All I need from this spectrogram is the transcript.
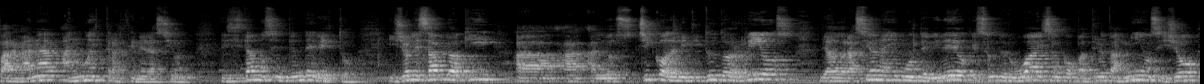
para ganar a nuestra generación. Necesitamos entender esto. Y yo les hablo aquí a, los chicos del Instituto Ríos de Adoración ahí en Montevideo, que son de Uruguay, son compatriotas míos, y yo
